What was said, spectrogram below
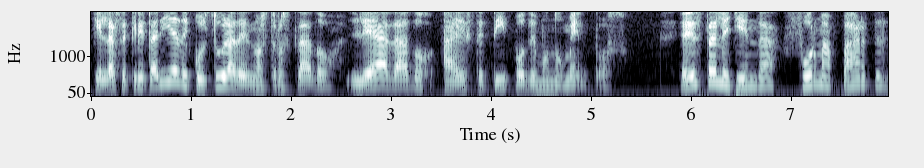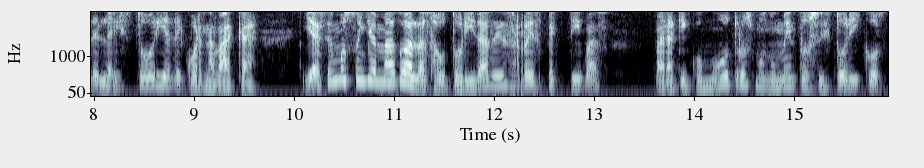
que la Secretaría de Cultura de nuestro estado le ha dado a este tipo de monumentos. Esta leyenda forma parte de la historia de Cuernavaca y hacemos un llamado a las autoridades respectivas para que como otros monumentos históricos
